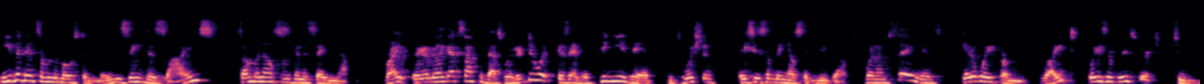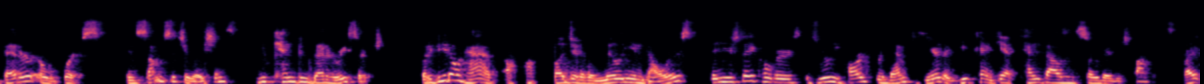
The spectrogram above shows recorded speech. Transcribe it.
Even in some of the most amazing designs, someone else is going to say no, right? They're going to be like, that's not the best way to do it because they have opinion, they have intuition, they see something else that you don't. What I'm saying is get away from right ways of research to better or worse. In some situations, you can do better research. But if you don't have a budget of a million dollars, then your stakeholders, it's really hard for them to hear that you can't get 10,000 survey respondents, right?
